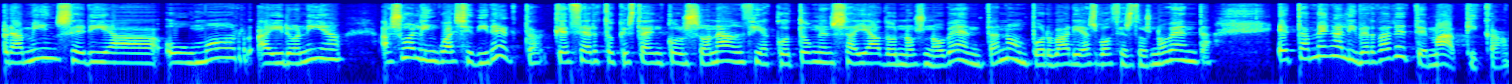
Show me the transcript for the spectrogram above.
Para min sería o humor, a ironía, a súa linguaxe directa, que é certo que está en consonancia co ton ensaiado nos 90, non por varias voces dos 90, e tamén a liberdade temática,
